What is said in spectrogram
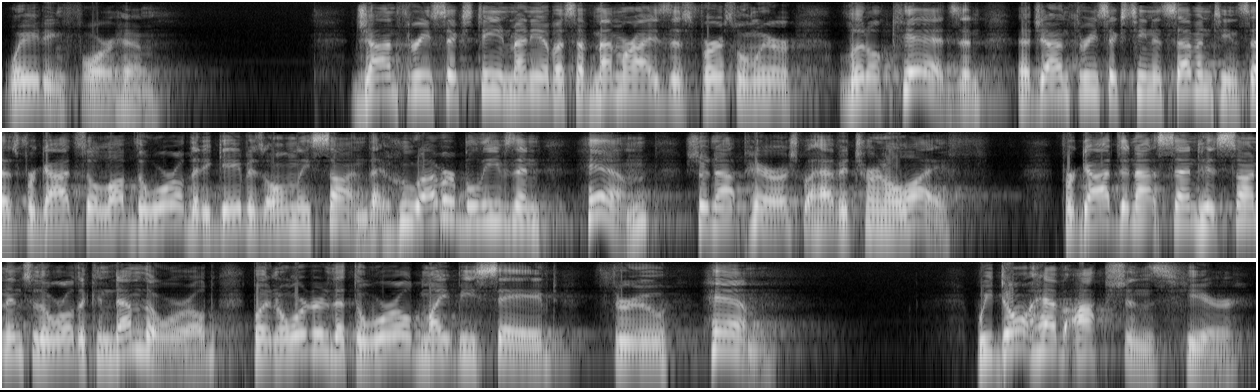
waiting for him. John 3:16 many of us have memorized this verse when we were little kids and uh, John 3:16 and 17 says for God so loved the world that he gave his only son that whoever believes in him should not perish but have eternal life. For God did not send his son into the world to condemn the world but in order that the world might be saved through him. We don't have options here.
